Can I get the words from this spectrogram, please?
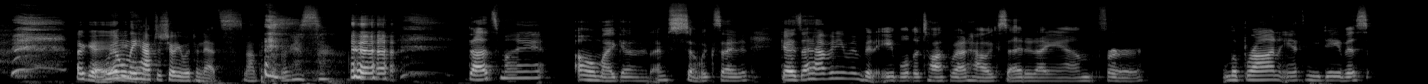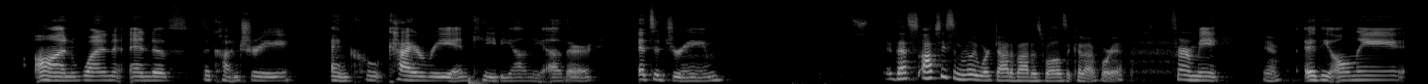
okay. We only have to show you with the Nets, not the Clippers. That's my Oh my god, I'm so excited. Guys, I haven't even been able to talk about how excited I am for LeBron, Anthony Davis on one end of the country and Kyrie and KD on the other. It's a dream. That's offseason really worked out about as well as it could have for you. For me, yeah. Uh, the only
